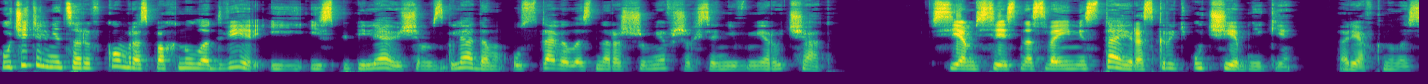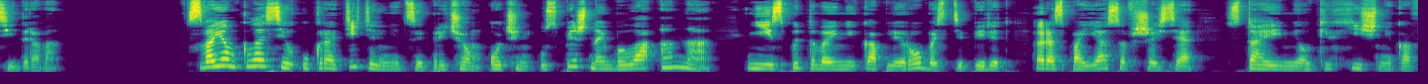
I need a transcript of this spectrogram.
Учительница рывком распахнула дверь и испепеляющим взглядом уставилась на расшумевшихся не в меру чад. «Всем сесть на свои места и раскрыть учебники!» — рявкнула Сидорова. В своем классе укротительницей, причем очень успешной, была она, не испытывая ни капли робости перед распоясавшейся стаей мелких хищников.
